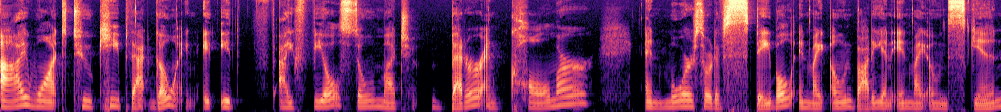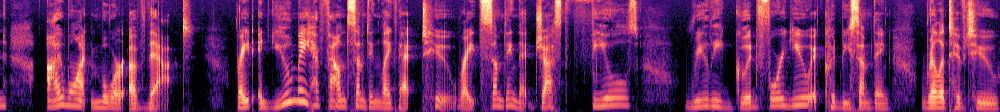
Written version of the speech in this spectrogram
i want to keep that going it it i feel so much better and calmer and more sort of stable in my own body and in my own skin I want more of that, right? And you may have found something like that too, right? Something that just feels really good for you. It could be something relative to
